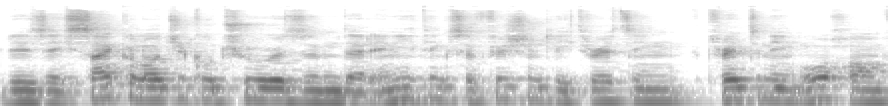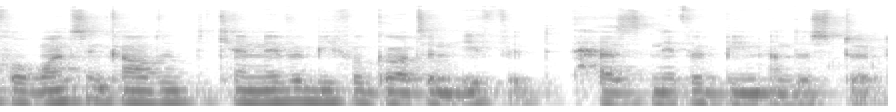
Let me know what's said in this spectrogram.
It is a psychological truism that anything sufficiently threatening, threatening or harmful once encountered can never be forgotten if it has never been understood.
